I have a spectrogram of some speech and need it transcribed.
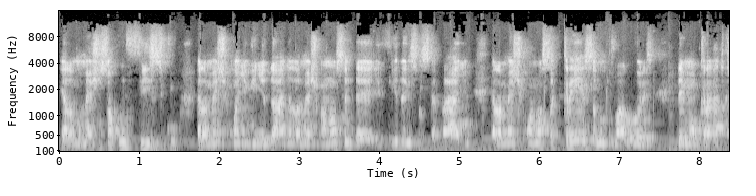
Ela não mexe só com o físico, ela mexe com a dignidade, ela mexe com a nossa ideia de vida em sociedade, ela mexe com a nossa crença nos valores democráticos,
